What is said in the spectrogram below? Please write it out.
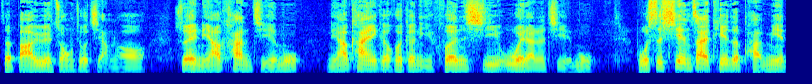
这八月中就讲了哦。所以你要看节目，你要看一个会跟你分析未来的节目，不是现在贴着盘面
